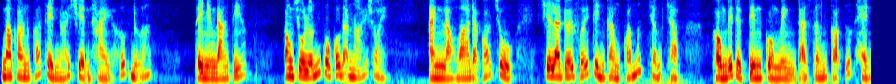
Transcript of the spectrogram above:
mà còn có thể nói chuyện hài hước nữa. Thế nhưng đáng tiếc, ông chủ lớn của cô đã nói rồi. Anh là Hoa đã có chủ, chỉ là đối với tình cảm quá mức chậm chạp, không biết được tim của mình đã sớm có ước hẹn,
